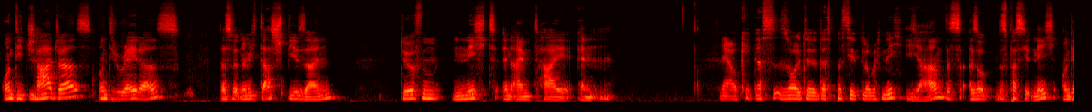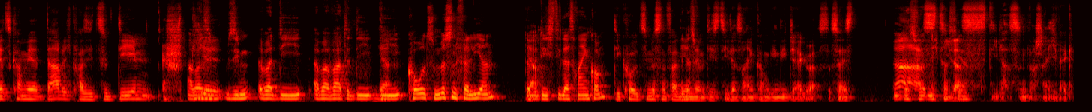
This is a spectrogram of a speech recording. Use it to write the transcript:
und die mhm. Chargers mhm. und die Raiders, das wird nämlich das Spiel sein, dürfen nicht in einem Tie enden. Ja, okay, das sollte, das passiert, glaube ich, nicht. Ja, das, also das passiert nicht. Und jetzt kommen wir dadurch quasi zu dem Spiel. Aber, sie, sie aber die, aber warte, die, die ja. Colts müssen verlieren, damit ja. die Steelers reinkommen. Die Colts müssen verlieren, das damit die Steelers reinkommen gegen die Jaguars. Das heißt, das ah, wird nicht Steelers, passieren. Steelers sind wahrscheinlich weg.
